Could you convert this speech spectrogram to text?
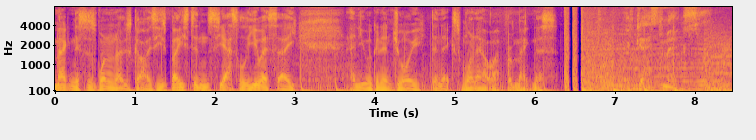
Magnus is one of those guys. He's based in Seattle, USA, and you are going to enjoy the next one hour from Magnus. The guest mix.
